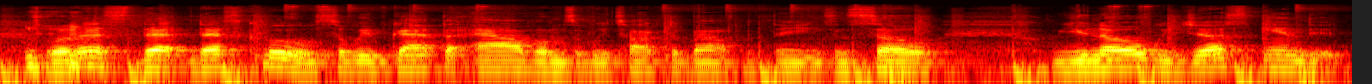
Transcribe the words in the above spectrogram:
well, that's that. That's cool. So we've got the albums, and we talked about the things, and so, you know, we just ended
